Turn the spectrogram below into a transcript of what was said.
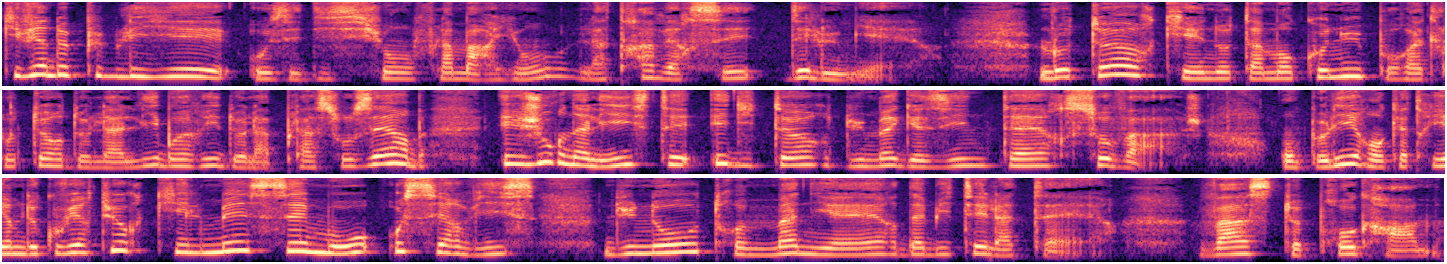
qui vient de publier aux éditions Flammarion La traversée des Lumières. L'auteur, qui est notamment connu pour être l'auteur de la librairie de la Place aux Herbes, est journaliste et éditeur du magazine Terre Sauvage. On peut lire en quatrième de couverture qu'il met ses mots au service d'une autre manière d'habiter la terre. Vaste programme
